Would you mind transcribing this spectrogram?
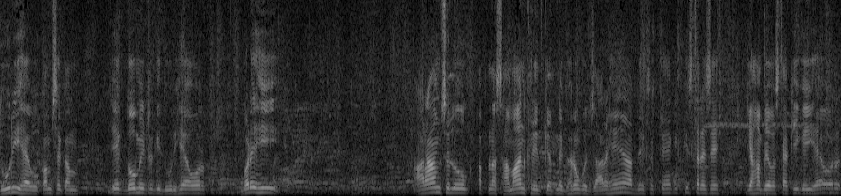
दूरी है वो कम से कम एक दो मीटर की दूरी है और बड़े ही आराम से लोग अपना सामान खरीद के अपने घरों को जा रहे हैं। आप देख सकते हैं कि किस तरह से यहाँ व्यवस्था की गई है और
